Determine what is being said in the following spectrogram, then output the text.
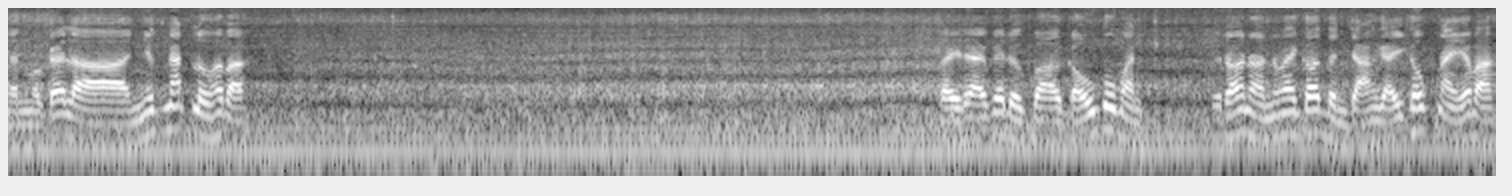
Nhìn một cái là nhức nách luôn hả bạn? Tùy theo cái đường bờ cũ của mình. Thì đó nên nó mới có tình trạng gãy khúc này các bạn?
